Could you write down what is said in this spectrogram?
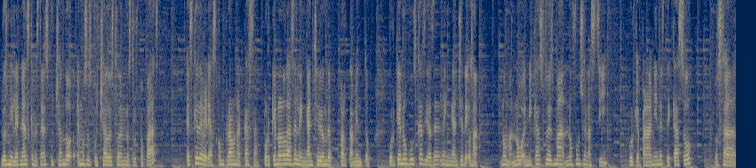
los millennials que me están escuchando hemos escuchado esto de nuestros papás. Es que deberías comprar una casa. ¿Por qué no das el enganche de un departamento? ¿Por qué no buscas y das el enganche de... O sea, no, ma, no, en mi caso es más, no funciona así. Porque para mí en este caso, o sea,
